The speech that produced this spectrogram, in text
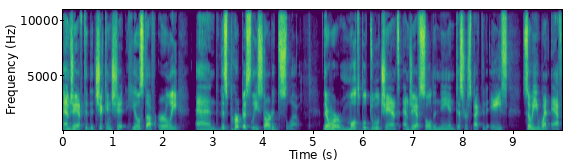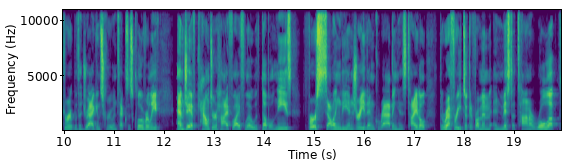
MJF did the chicken shit heel stuff early, and this purposely started slow. There were multiple dual chants. MJF sold a knee and disrespected Ace, so he went after it with a dragon screw and Texas Cloverleaf. MJF countered High Fly Flow with double knees, first selling the injury, then grabbing his title. The referee took it from him and missed a Tana roll up.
